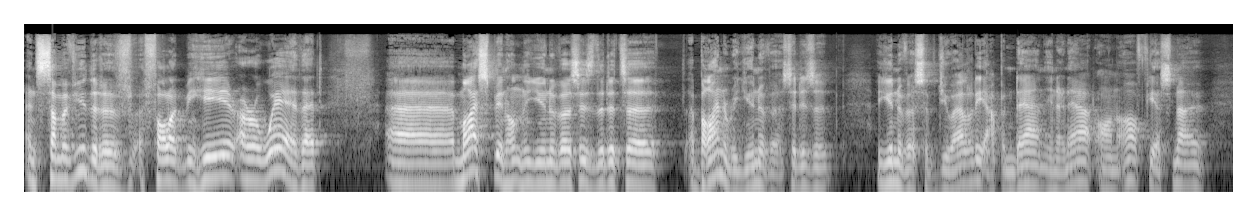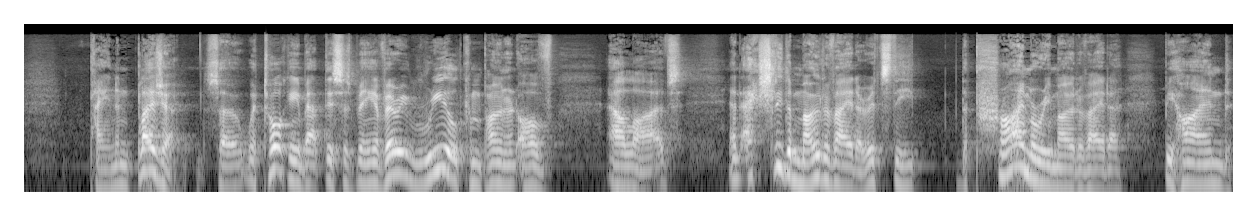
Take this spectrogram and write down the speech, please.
And some of you that have followed me here are aware that uh, my spin on the universe is that it's a, a binary universe. It is a a universe of duality, up and down, in and out, on, off, yes, no, pain and pleasure. So we're talking about this as being a very real component of our lives. And actually the motivator, it's the, the primary motivator behind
